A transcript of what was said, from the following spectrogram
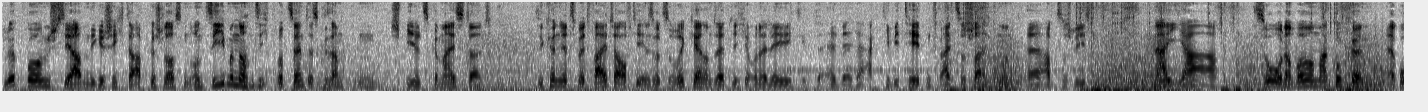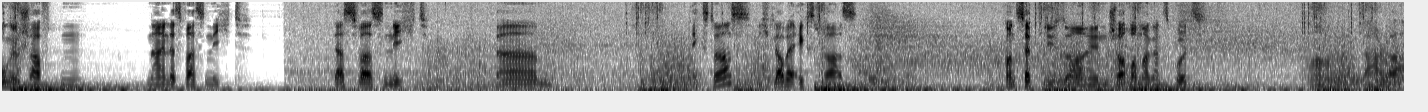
Glückwunsch, Sie haben die Geschichte abgeschlossen und 97% des gesamten Spiels gemeistert. Sie können jetzt mit weiter auf die Insel zurückkehren, um sämtliche unerledigte äh, Aktivitäten freizuschalten und äh, abzuschließen. Naja. So, dann wollen wir mal gucken. Errungenschaften. Nein, das war's nicht. Das war's nicht. Ähm. Extras? Ich glaube Extras. Konzeptdesign. Schauen wir mal ganz kurz. Oh, Lara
